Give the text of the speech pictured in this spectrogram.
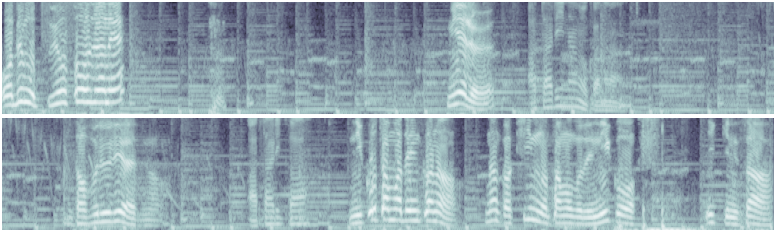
お。あ、でも強そうじゃね？見える？当たりなのかな？ダブルレアやでな。当たりか？2個玉でんかな？なんか金の卵で2個、一気にさ、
